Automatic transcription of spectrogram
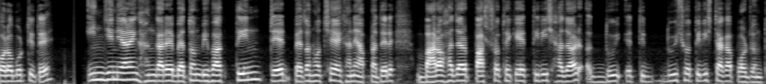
পরবর্তীতে ইঞ্জিনিয়ারিং হাঙ্গারের বেতন বিভাগ তিন ট্রেড বেতন হচ্ছে এখানে আপনাদের বারো হাজার পাঁচশো থেকে তিরিশ হাজার দুই দুইশো তিরিশ টাকা পর্যন্ত।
